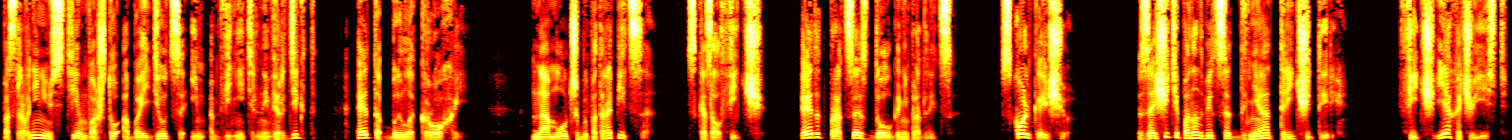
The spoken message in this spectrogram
по сравнению с тем, во что обойдется им обвинительный вердикт, это было крохой. Нам лучше бы поторопиться. — сказал Фитч. «Этот процесс долго не продлится. Сколько еще?» «Защите понадобится дня три-четыре. Фитч, я хочу есть.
